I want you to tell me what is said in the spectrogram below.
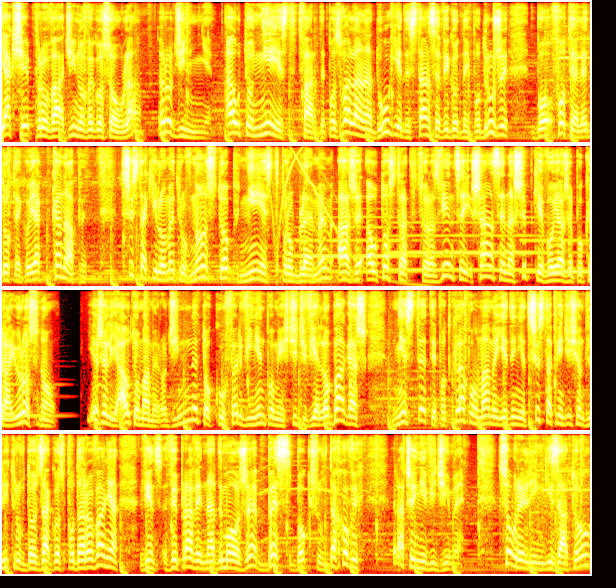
Jak się prowadzi nowego Soula? Rodzinnie. Auto nie jest twarde, pozwala na długie dystanse wygodnej podróży, bo fotele do tego jak kanapy. 300 km non-stop nie jest problemem, a że autostrad coraz więcej, szanse na szybkie wojaże po kraju rosną. Jeżeli auto mamy rodzinne, to kufer winien pomieścić wielobagaż. Niestety pod klapą mamy jedynie 350 litrów do zagospodarowania, więc wyprawy nad morze bez boksów dachowych raczej nie widzimy. Są relingi za to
